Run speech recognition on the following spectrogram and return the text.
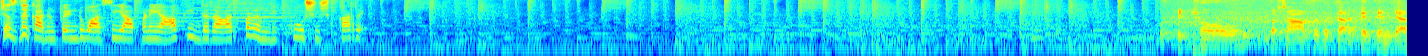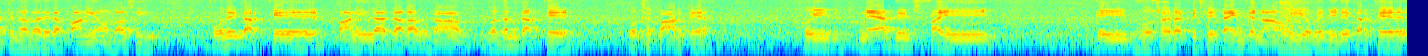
ਜਿਸ ਦੇ ਕਾਰਨ ਪਿੰਡ ਵਾਸੀ ਆਪਣੇ ਆਪ ਹੀ ਦਰਾਰ ਭਰਨ ਦੀ ਕੋਸ਼ਿਸ਼ ਕਰ ਰਹੇ ਪਿੱਛੋਂ ਬਰਸਾਤ ਦੇ ਕਰਕੇ ਤਿੰਨ ਚਾਰ ਦਿਨਾਂ ਦਾ ਜਿਹੜਾ ਪਾਣੀ ਆਉਂਦਾ ਸੀ, ਉਹਦੇ ਕਰਕੇ ਪਾਣੀ ਦਾ ਜ਼ਿਆਦਾ ਵਗਾਵ ਵਧਣ ਕਰਕੇ ਉੱਥੇ ਪਾੜ ਪਿਆ। ਕੋਈ ਨਹਿਰ ਦੀ ਸਫ਼ਾਈ ਕਈ ਹੋ ਸਕਦਾ ਪਿਛਲੇ ਟਾਈਮ ਤੇ ਨਾ ਹੋਈ ਹੋਵੇ, ਜਿਹਦੇ ਕਰਕੇ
